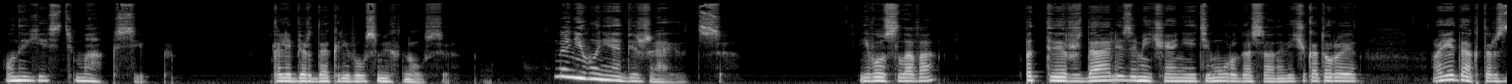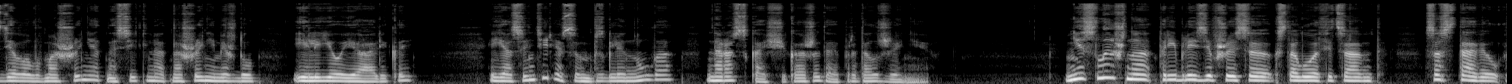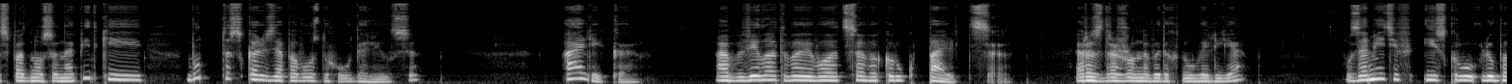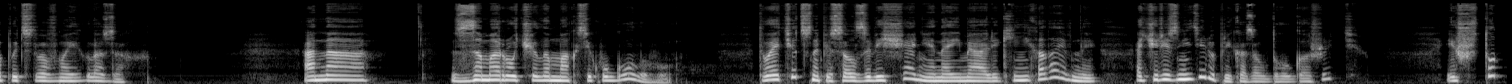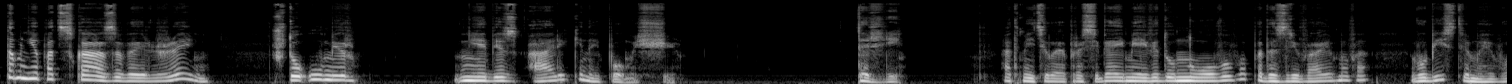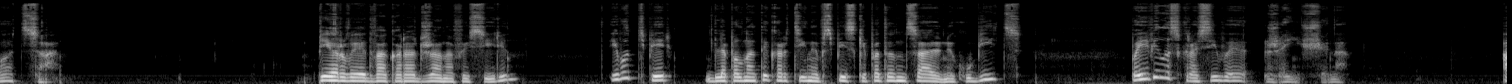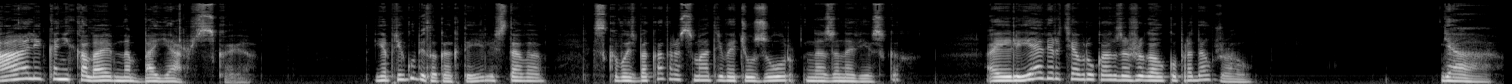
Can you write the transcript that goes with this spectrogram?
он и есть Максик». Калиберда криво усмехнулся. На него не обижаются. Его слова подтверждали замечание Тимура Гасановича, которое редактор сделал в машине относительно отношений между Ильей и Аликой, и я с интересом взглянула на рассказчика, ожидая продолжения. Неслышно приблизившийся к столу официант составил с подноса напитки и, будто скользя по воздуху, удалился. «Алика обвела твоего отца вокруг пальца», — раздраженно выдохнул Илья, заметив искру любопытства в моих глазах. Она заморочила Максику голову. Твой отец написал завещание на имя Алики Николаевны, а через неделю приказал долго жить. И что-то мне подсказывает, Жень, что умер не без Аликиной помощи. Три, отметила я про себя, имея в виду нового подозреваемого в убийстве моего отца. Первые два Караджанов и Сирин, и вот теперь для полноты картины в списке потенциальных убийц появилась красивая женщина. Алика Николаевна Боярская. Я пригубила коктейль и стала сквозь бокал рассматривать узор на занавесках, а Илья, вертя в руках зажигалку, продолжал. «Я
